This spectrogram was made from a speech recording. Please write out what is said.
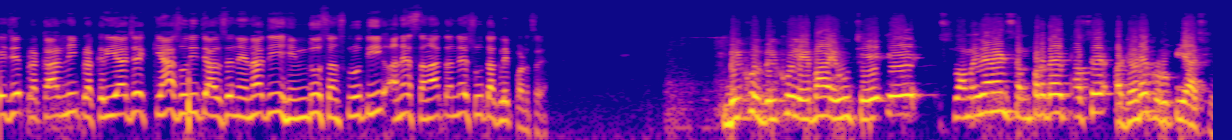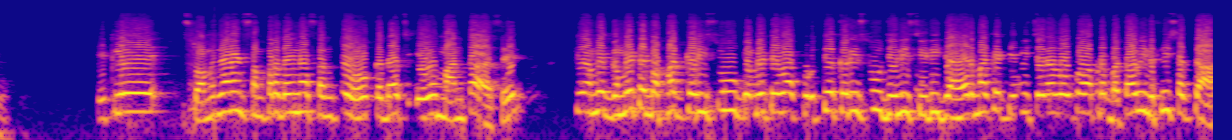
એ જે પ્રકારની પ્રક્રિયા છે, ક્યાં સુધી ચાલશે ને એનાથી હિન્દુ સંસ્કૃતિ અને સનાતનને શું તકલીફ પડશે? બિલકુલ બિલકુલ. એમાં એવું છે કે સ્વામિનારાયણ સંપ્રદાય પાસે અઢળક રૂપિયા છે. એટલે સ્વામિનારાયણ સંપ્રદાયના સંતો કદાચ એવું માનતા હશે કે અમે ગમે તે બફાટ કરીશું, ગમે તેવા કૃત્ય કરીશું, જેની સીડી જાહેરમાં કે ટીવી ચેનલો ઉપર આપણે બતાવી નથી શકતા,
